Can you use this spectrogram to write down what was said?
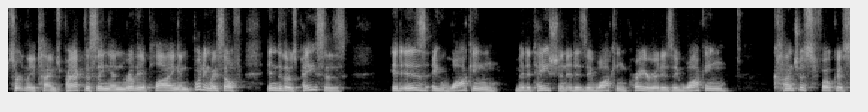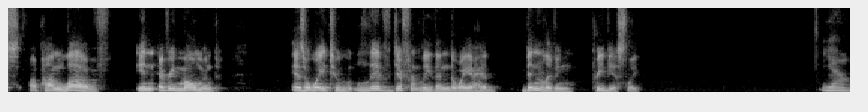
certainly at times practicing and really applying and putting myself into those paces, it is a walking meditation. It is a walking prayer. It is a walking conscious focus upon love in every moment as a way to live differently than the way I had been living previously. Yeah.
